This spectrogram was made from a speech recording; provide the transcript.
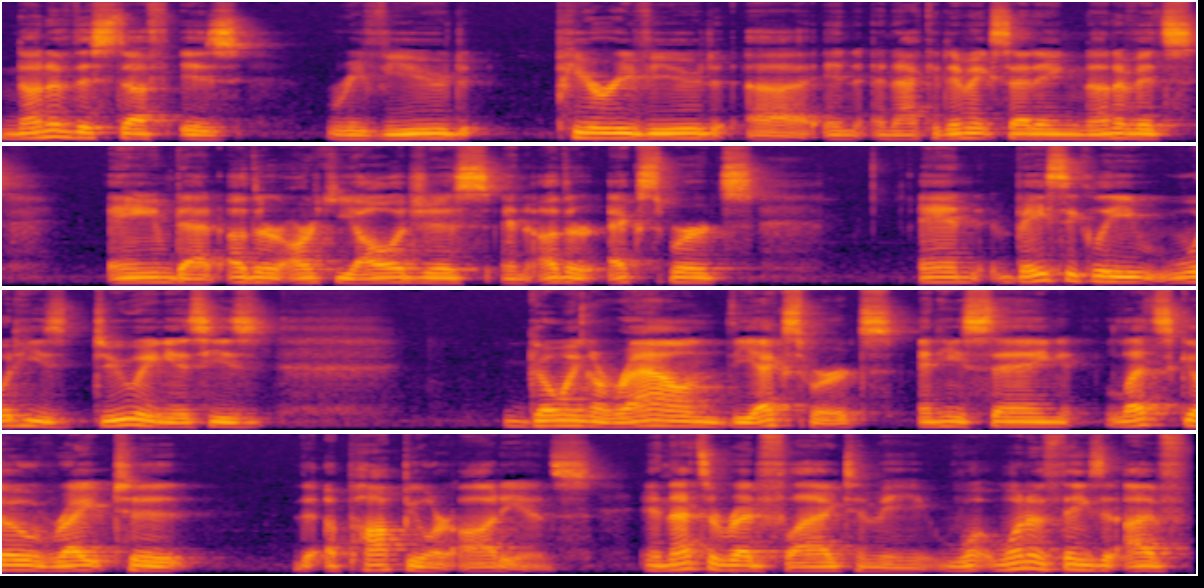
None of this stuff is reviewed, peer reviewed uh, in an academic setting. None of it's aimed at other archaeologists and other experts. And basically, what he's doing is he's going around the experts and he's saying, let's go right to the, a popular audience. And that's a red flag to me. One of the things that I've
